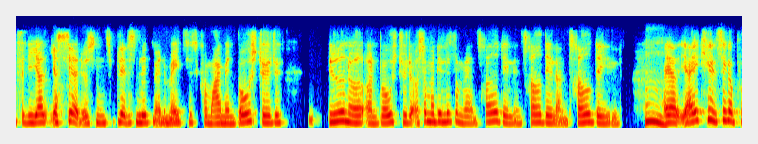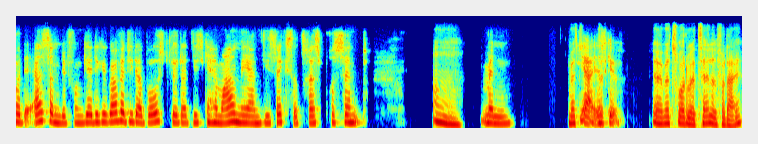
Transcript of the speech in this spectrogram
fordi jeg, jeg ser det jo sådan, så bliver det sådan lidt matematisk for mig med en bogstøtte, yde noget og en bogstøtte, og så må det ligesom være en tredjedel, en tredjedel og en tredjedel. Mm. Og jeg, jeg er ikke helt sikker på, at det er sådan, det fungerer. Det kan godt være, at de der bogstøtter, de skal have meget mere end de 66 procent. Mm. Men hvad, ja, jeg skal... Ja, hvad tror du er tallet for dig?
